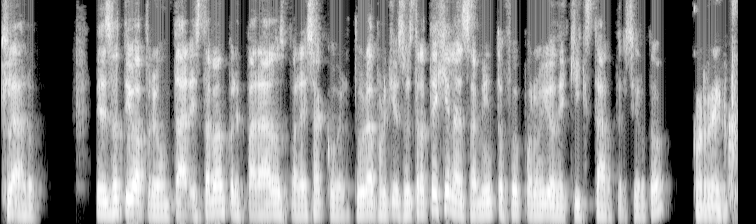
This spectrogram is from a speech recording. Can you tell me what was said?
claro. Eso te iba a preguntar, ¿estaban preparados para esa cobertura? Porque su estrategia de lanzamiento fue por medio de Kickstarter, ¿cierto? Correcto.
